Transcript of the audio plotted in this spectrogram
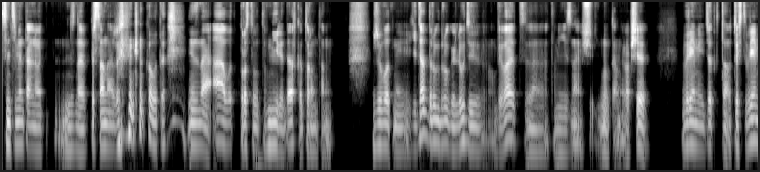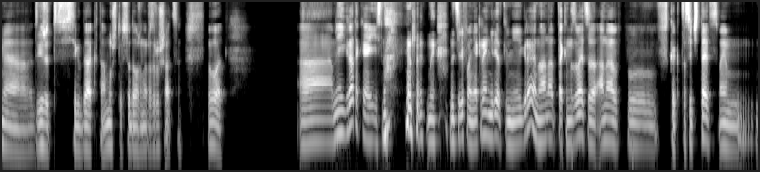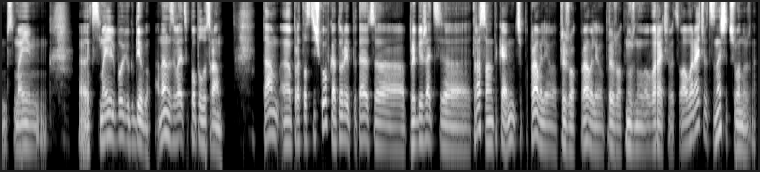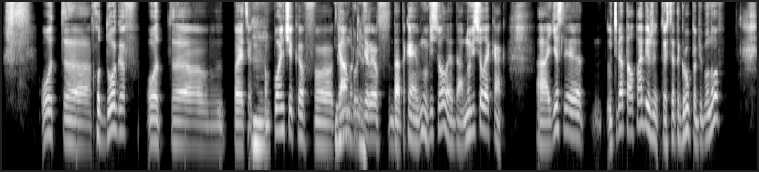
сентиментального, не знаю, персонажа какого-то, не знаю, а вот просто вот в мире, да, в котором там животные едят друг друга, люди убивают, э, там, я не знаю, ну, там, и вообще время идет к тому, то есть время движет всегда к тому, что все должно разрушаться. Вот. А у меня игра такая есть на, на, на телефоне. Я крайне редко в нее играю, но она так и называется. Она как-то сочетается с моим, с моим, э, с моей любовью к бегу. Она называется Populous Run. Там э, про толстячков, которые пытаются пробежать э, трассу, она такая, ну, типа, право-лево, прыжок, право-лево, прыжок, нужно уворачиваться. А уворачиваться, знаешь, от чего нужно? От э, хот-догов, от э, этих mm. помпончиков, э, гамбургеров. Да, такая, ну, веселая, да. Ну, веселая как? А если у тебя толпа бежит, то есть это группа бегунов,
